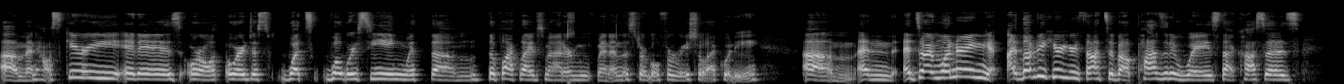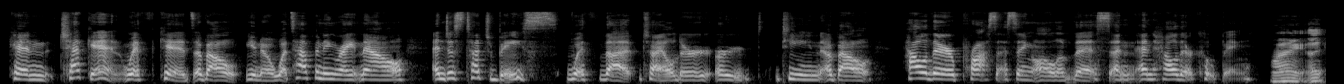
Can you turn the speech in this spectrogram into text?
um, and how scary it is, or or just what's what we're seeing with um, the Black Lives Matter movement and the struggle for racial equity. Um, and and so I'm wondering, I'd love to hear your thoughts about positive ways that CASAs can check in with kids about you know what's happening right now and just touch base with that child or, or teen about how they're processing all of this and and how they're coping. Right. I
